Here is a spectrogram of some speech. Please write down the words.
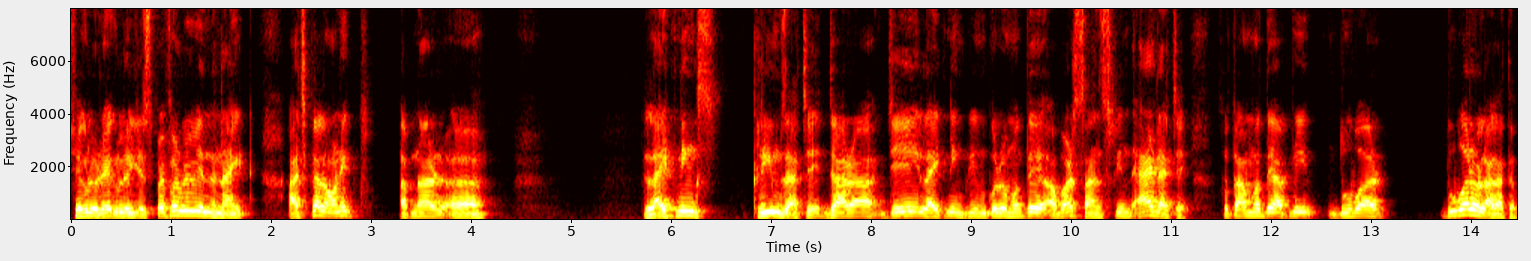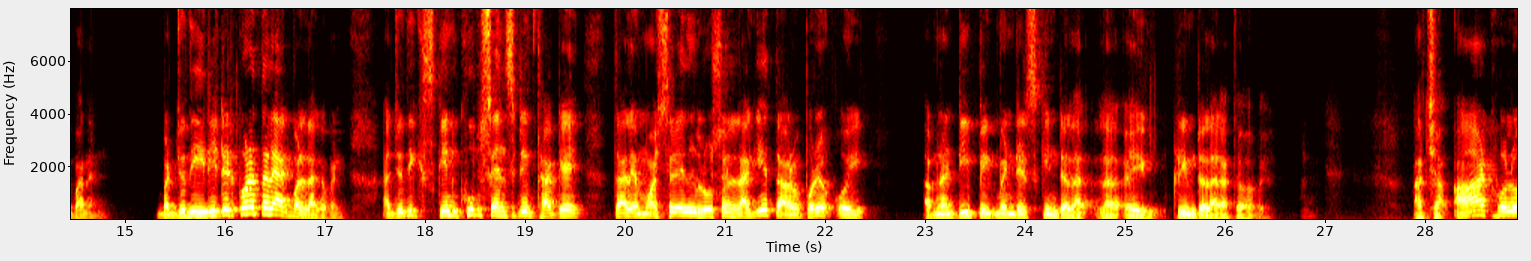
সেগুলো regular use preferably in the night আজকাল অনেক আপনার লাইটনিং ক্রিমস আছে, যারা যে লাইটনিং ক্রিমগুলোর মধ্যে আবার সানস্ক্রিন অ্যাড আছে, তো তার মধ্যে আপনি দুবার, দুবারও লাগাতে পারেন। বাট যদি ইরিটেট করে, তাহলে একবার লাগাবেন। আর যদি স্কিন খুব সেন্সিটিভ থাকে, তাহলে ময়শ্চারাইজিং লোশন লাগিয়ে তার উপরে ওই আপনার ডিপ পিগমেন্টেড স্কিনটা এই ক্রিমটা লাগাতে হবে। আচ্ছা আট হলো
